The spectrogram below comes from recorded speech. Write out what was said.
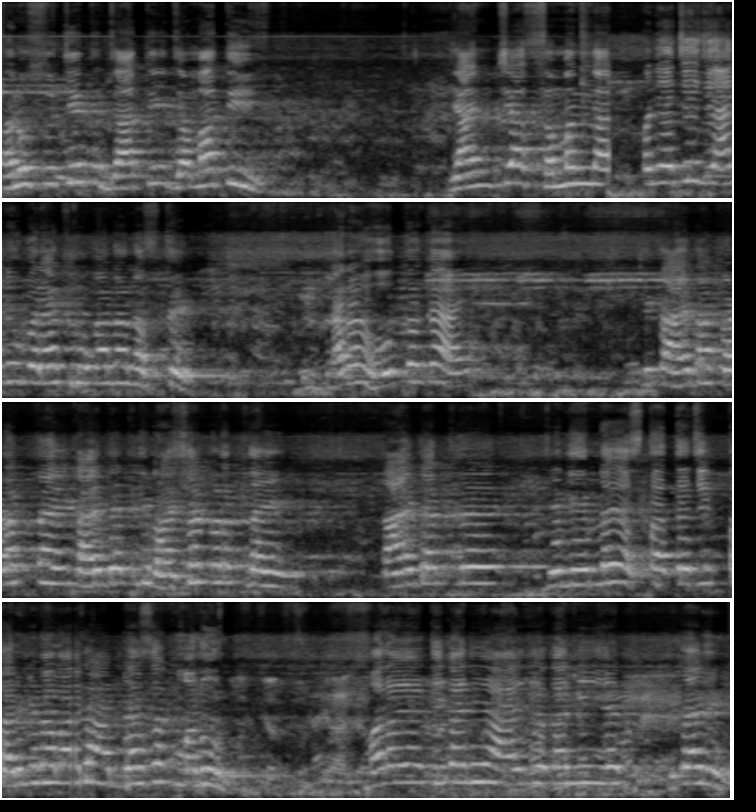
अनुसूचित जाती जमाती यांच्या संबंधात पण याची जाणीव बऱ्याच लोकांना नसते. कारण होतं काय? की कायदा कळत नाही कायद्यातली भाषा कळत नाही. कायद्यातले जे निर्णय असतात त्याची टर्मिनॉलॉजीचा अभ्यासक म्हणून. मला या ठिकाणी आयोजकांनी या ठिकाणी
